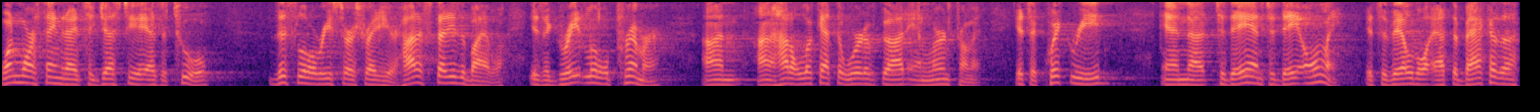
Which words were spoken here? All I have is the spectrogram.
one more thing that I'd suggest to you as a tool this little resource right here, How to Study the Bible, is a great little primer on, on how to look at the Word of God and learn from it. It's a quick read, and uh, today and today only, it's available at the back of the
